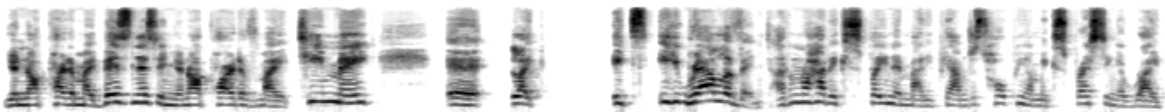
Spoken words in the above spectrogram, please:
you're not part of my business, and you're not part of my teammate. Uh, like it's irrelevant. I don't know how to explain it, Marie Pierre. I'm just hoping I'm expressing it right.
